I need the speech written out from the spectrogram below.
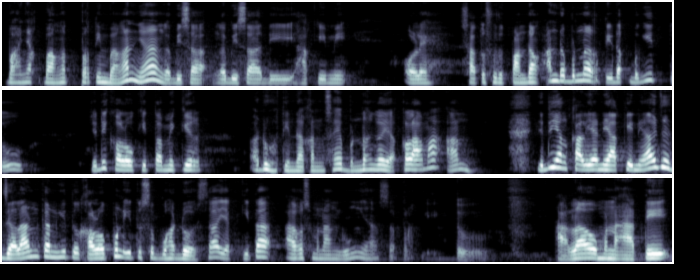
banyak banget pertimbangannya, nggak bisa nggak bisa dihakimi oleh satu sudut pandang Anda benar, tidak begitu. Jadi kalau kita mikir, aduh tindakan saya benar nggak ya, kelamaan jadi yang kalian yakini aja jalankan gitu. Kalaupun itu sebuah dosa ya kita harus menanggungnya seperti itu. Kalau menaati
